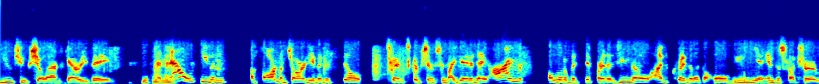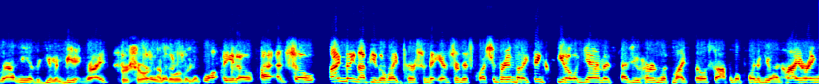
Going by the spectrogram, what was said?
YouTube show, Ask Gary Vee. And mm-hmm. now, even a far majority of it is still transcriptions from my day to day. I'm a little bit different. As you know, I've created like a whole media infrastructure around me as a human being, right? for sure, so whether absolutely. it's the you know, uh, so I may not be the right person to answer this question for him, but I think, you know, again, as, as you heard with my philosophical point of view on hiring,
